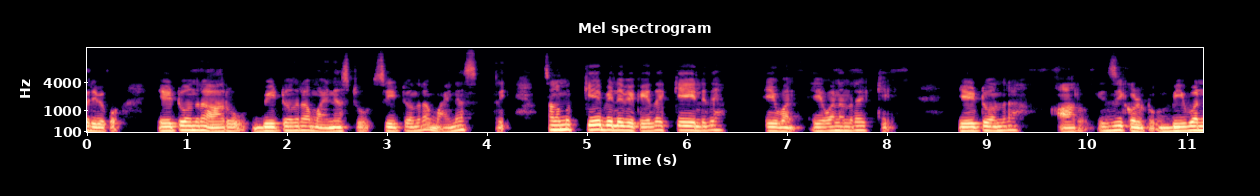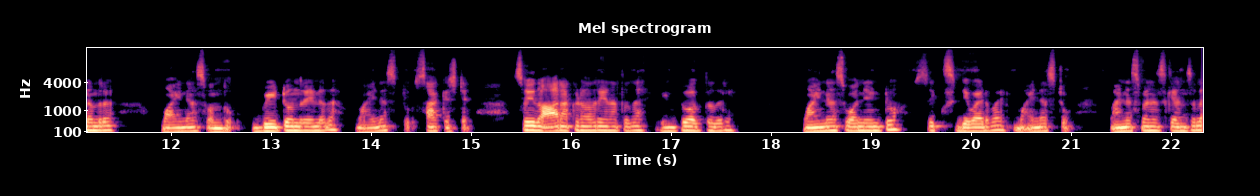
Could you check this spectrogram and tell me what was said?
ಬರಿಬೇಕು. ಎ ಟು ಅಂದ್ರೆ ಆರು ಬಿ ಟು ಅಂದ್ರೆ ಮೈನಸ್ ಟು ಸಿ ಟು ಅಂದ್ರೆ ಮೈನಸ್ ತ್ರೀ ಸೊ ನಮಗೆ ಕೆ ಬೆಲೆ ಬೇಕಾಗಿದೆ. ಕೆ ಎಲ್ಲಿದೆ? ಎ ಒನ್ ಎ ಒನ್ ಅಂದ್ರೆ ಕೆ ಎ ಟು ಅಂದ್ರೆ ಆರು. Is equal to B one ಅಂದ್ರೆ ಮೈನಸ್ ಒಂದು. ಬಿ ಟು ಅಂದ್ರೆ ಏನದ? ಮೈನಸ್ ಟು ಸಾಕಷ್ಟೇ. ಸೊ ಇದು ಆರ್ ಆ ಕಡೆ ಹೋದ್ರೆ ಏನಾಗ್ತದೆ? ಇಂಟು ಆಗ್ತದೆ ರೀ. Minus one into six divide by minus two minus minus cancel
